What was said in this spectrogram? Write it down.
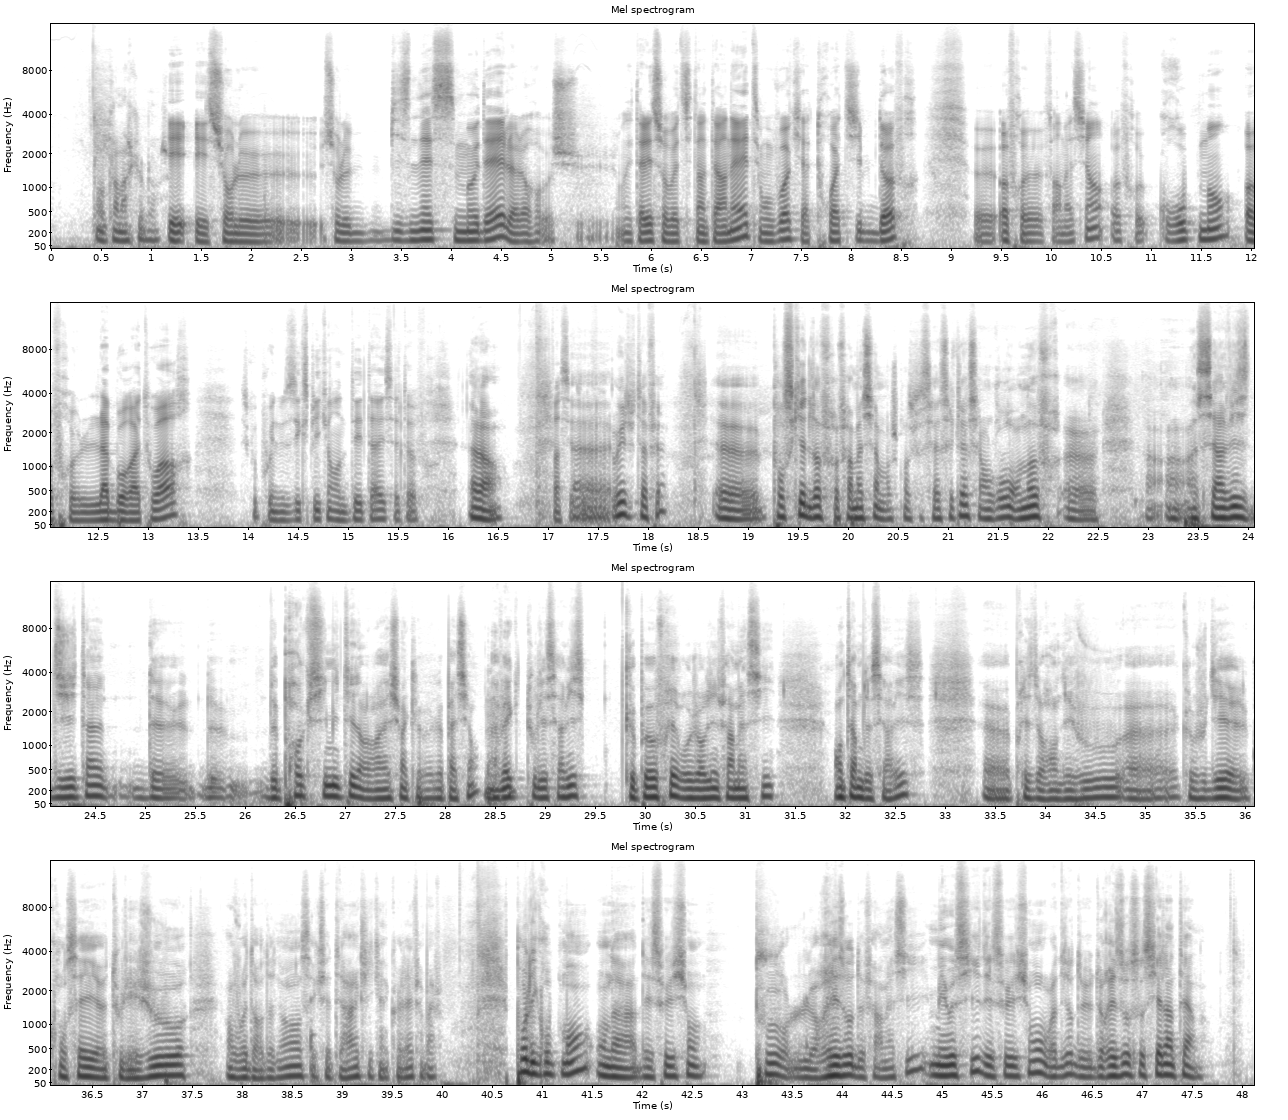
Donc en marque blanche. Et, sur, le, sur le business model, alors on est allé sur votre site internet et on voit qu'il y a trois types d'offres. Euh, offre pharmacien, offre groupement, offre laboratoire. Est-ce que vous pouvez nous expliquer en détail cette offre? Alors, euh, oui, tout à fait. Euh, pour ce qui est de l'offre pharmacien, je pense que c'est assez clair. C'est en gros, on offre euh, un, service digital de, de, proximité dans la relation avec le, patient, mhm. avec tous les services que peut offrir aujourd'hui une pharmacie en termes de services, prise de rendez-vous, comme je vous dis, conseil tous les jours, envoi d'ordonnance, etc., click and collect, enfin bref. Pour les groupements, on a des solutions pour le réseau de pharmacie, mais aussi des solutions, on va dire, de, réseau social interne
